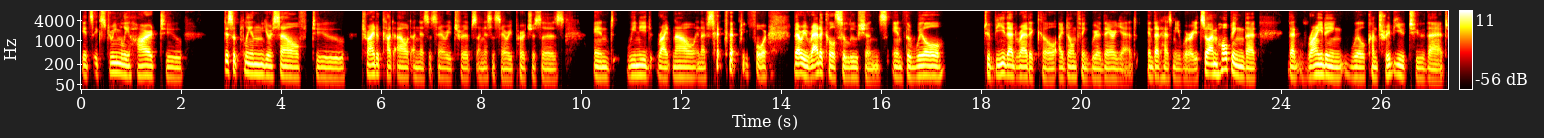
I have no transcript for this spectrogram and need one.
it's extremely hard to discipline yourself to try to cut out unnecessary trips, unnecessary purchases. And we need right now, and I've said that before, very radical solutions. And the will to be that radical, I don't think we're there yet. And that has me worried. So I'm hoping that that writing will contribute to that.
